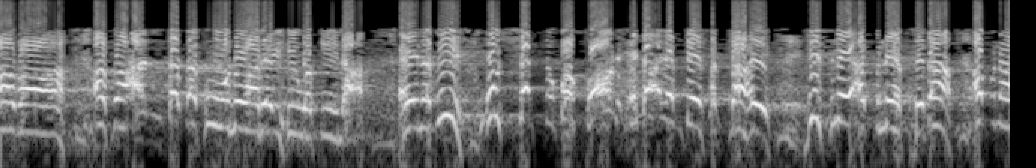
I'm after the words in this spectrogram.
ہوا۔ وکیلا۔ اے نبی، اس شخص کو کون ہدایت دے سکتا ہے جس نے اپنے خدا، اپنا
